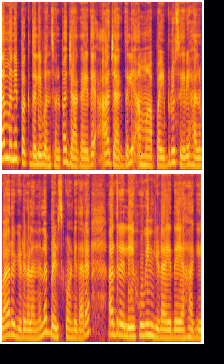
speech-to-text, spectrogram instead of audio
ನಮ್ಮನೆ ಪಕ್ಕದಲ್ಲಿ ಒಂದು ಸ್ವಲ್ಪ ಜಾಗ ಇದೆ. ಆ ಜಾಗದಲ್ಲಿ ಅಮ್ಮ, ಅಪ್ಪ ಇಬ್ಬರು ಸೇರಿ ಹಲವಾರು ಗಿಡಗಳನ್ನೆಲ್ಲ ಬೆಳೆಸ್ಕೊಂಡಿದ್ದಾರೆ. ಅದರಲ್ಲಿ ಹೂವಿನ ಗಿಡ ಇದೆ, ಹಾಗೆ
